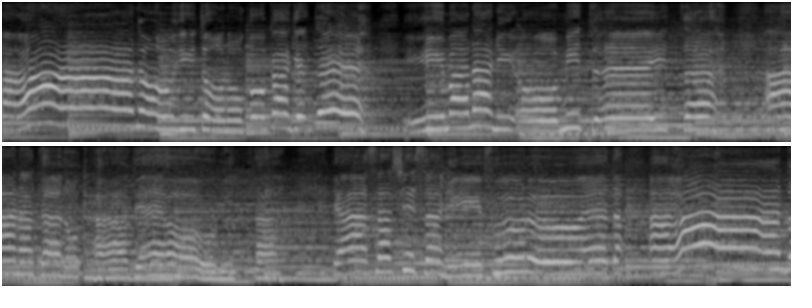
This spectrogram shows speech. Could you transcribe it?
あの人の木陰で今何を見ていた？あなたの影を見た。優しさに震えた。あの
